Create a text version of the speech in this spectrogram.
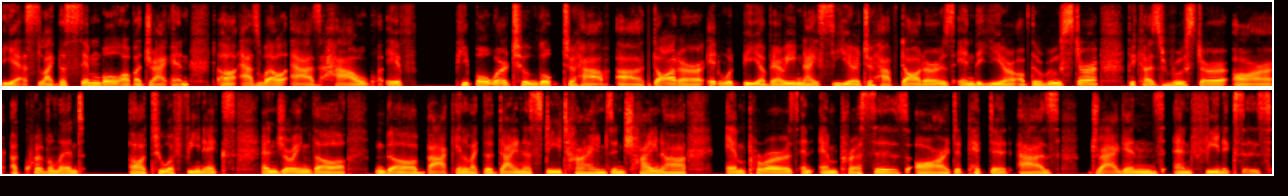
Yes, like the symbol of a dragon, uh, as well as how if people were to look to have a daughter, it would be a very nice year to have daughters in the year of the rooster because rooster are equivalent uh, to a phoenix. And during the the back in like the dynasty times in China, emperors and empresses are depicted as dragons and phoenixes.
